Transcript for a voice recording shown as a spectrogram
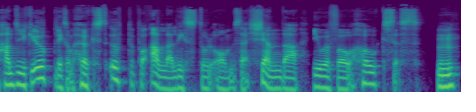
han dyker upp liksom högst upp på alla listor om så kända UFO hoaxes. Mm.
